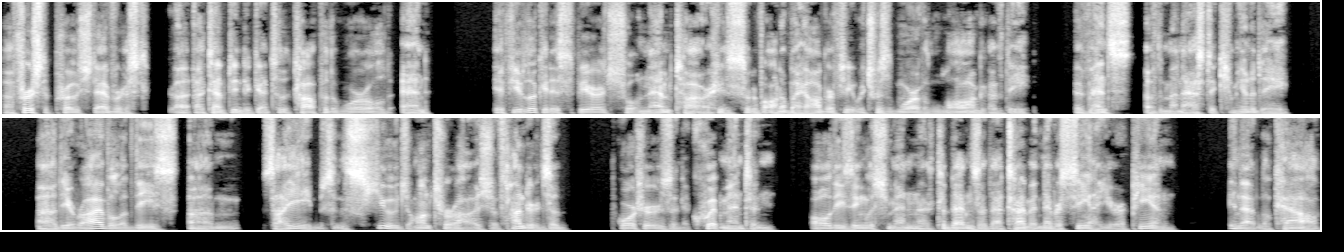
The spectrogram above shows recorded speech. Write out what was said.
uh, first approached Everest, uh, attempting to get to the top of the world. And if you look at his spiritual Namtar, his sort of autobiography, which was more of a log of the events of the monastic community, uh, the arrival of these um, sahibs, this huge entourage of hundreds of porters and equipment and all these Englishmen, uh, Tibetans at that time had never seen a European in that locale.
